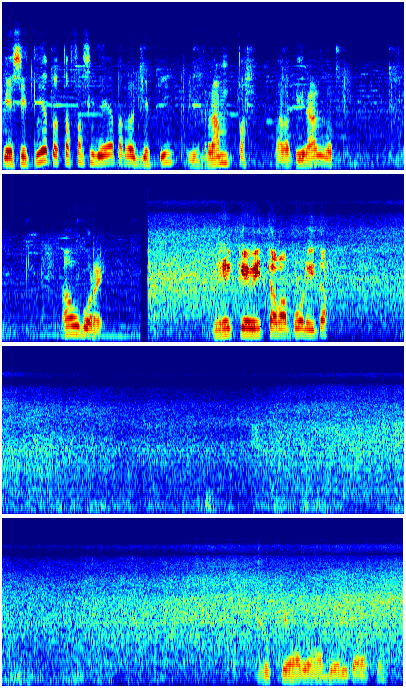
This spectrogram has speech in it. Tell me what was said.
existía toda esta facilidad para los jet skis y rampas para tirarlos. Vamos por ahí. Miren qué vista más bonita. Miren qué área más bonita esta.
